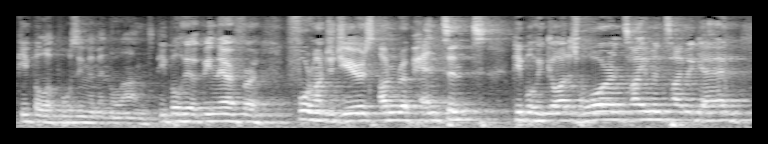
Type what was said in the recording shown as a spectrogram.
people opposing them in the land. People who have been there for 400 years, unrepentant. People who God has warned time and time again.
